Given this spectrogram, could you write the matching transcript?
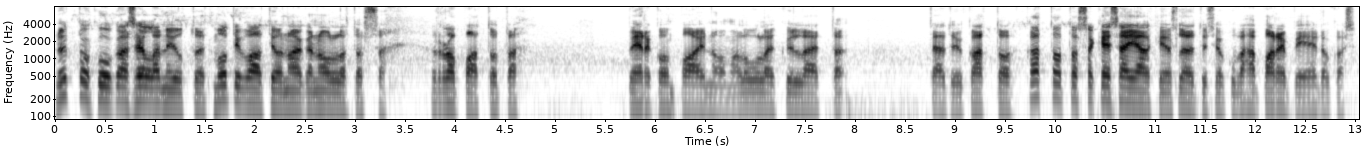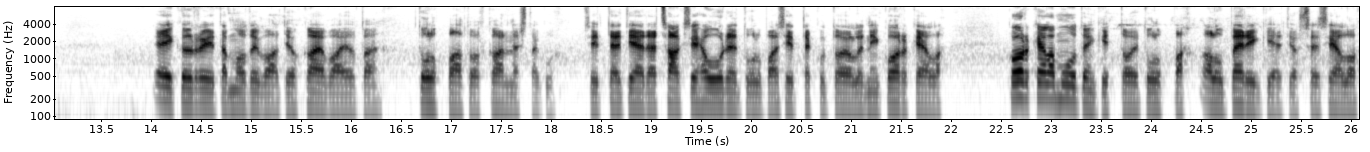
Nyt on kuulkaa sellainen juttu, että motivaatio on aika nolla tuossa ropaa tota verkon painoa. Mä luulen kyllä, että täytyy katsoa, katsoa tuossa kesän jälkeen, jos löytyisi joku vähän parempi ehdokas. Ei kyllä riitä motivaatio kaivaa jotain tulppaa tuolta kannesta, kun sitten ei tiedä, että saako siihen uuden tulpan sitten, kun toi oli niin korkealla. Korkealla muutenkin toi tulppa alun perinkin, että jos ei siellä ole,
